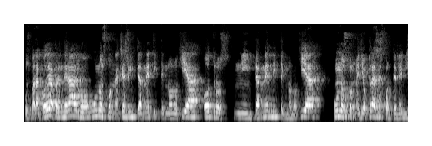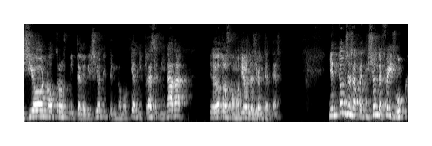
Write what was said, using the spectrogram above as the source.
pues para poder aprender algo, unos con acceso a Internet y tecnología, otros ni Internet ni tecnología, unos con medio clases por televisión, otros ni televisión ni tecnología, ni clases ni nada, y otros como Dios les dio a entender. Y entonces, a petición de Facebook,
